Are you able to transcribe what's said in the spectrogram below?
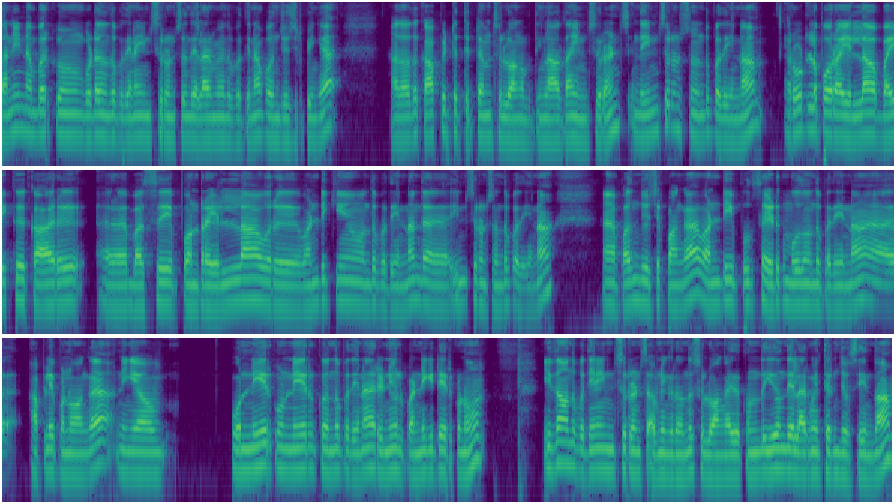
தனி நபருக்கும் கூட வந்து பார்த்திங்கன்னா இன்சூரன்ஸ் வந்து எல்லாருமே வந்து பார்த்திங்கன்னா பதிஞ்சு வச்சுருப்பீங்க. அதாவது காப்பீட்டு திட்டம்னு சொல்லுவாங்க பார்த்தீங்களா? அதுதான் இன்சூரன்ஸ் இந்த இன்சூரன்ஸ் வந்து பார்த்திங்கன்னா ரோட்டில் போகிற எல்லா பைக்கு காரு பஸ்ஸு போன்ற எல்லா ஒரு வண்டிக்கும் வந்து பார்த்திங்கன்னா இந்த இன்சூரன்ஸ் வந்து பார்த்திங்கன்னா பதிஞ்சு வச்சுருப்பாங்க. வண்டி புதுசாக எடுக்கும்போது வந்து பார்த்திங்கன்னா அப்ளை பண்ணுவாங்க. நீங்கள் ஒன் இயருக்கு ஒன் இயருக்கு வந்து பார்த்திங்கன்னா ரினியூவல் பண்ணிக்கிட்டே இருக்கணும். இதான் வந்து பார்த்திங்கன்னா இன்சூரன்ஸ் அப்படிங்கிறது வந்து சொல்லுவாங்க. இதுக்கு வந்து இது வந்து எல்லாருமே தெரிஞ்ச விஷயம் தான்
